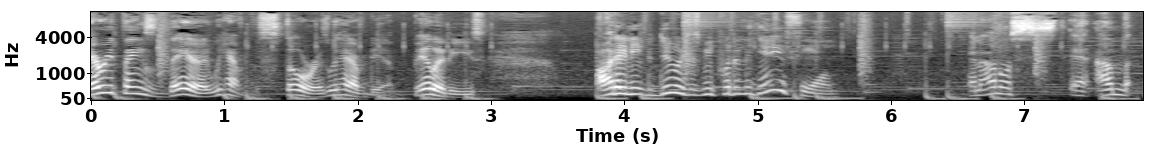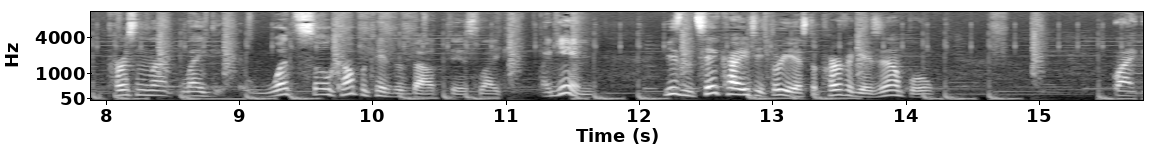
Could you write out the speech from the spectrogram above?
everything's there. We have the stories, we have the abilities. All they need to do is just be put in the game form. And I don't, I'm personally not like, what's so complicated about this? Like, again, using Tenkaichi 3 as the perfect example, like,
